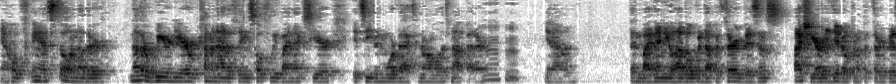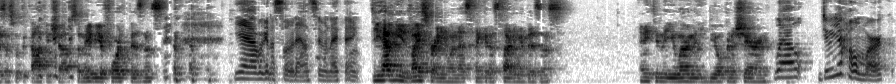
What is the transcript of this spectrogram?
Yeah, hopefully, it's still another another weird year coming out of things. Hopefully, by next year, it's even more back to normal, if not better. hmm You know, then by then you'll have opened up a third business. Actually, you already did open up a third business with the coffee shop, so maybe a fourth business. Yeah, we're going to slow down soon, I think. Do you have any advice for anyone that's thinking of starting a business? Anything that you learned that you'd be open to sharing? Well, do your homework,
